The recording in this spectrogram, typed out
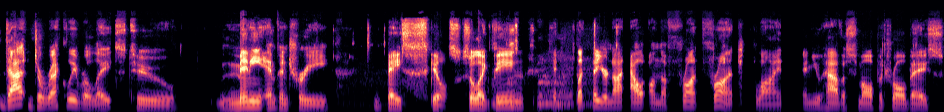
that directly relates to many infantry base skills. So like being let's say you're not out on the front front line and you have a small patrol base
